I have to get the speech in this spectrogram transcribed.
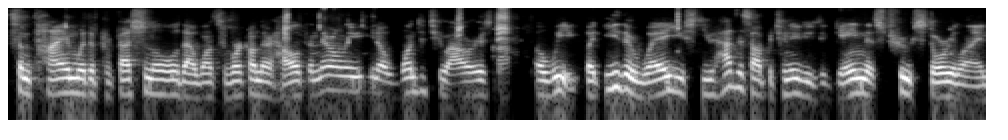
some time with a professional that wants to work on their health and they're only you know one to two hours a week but either way you you have this opportunity to gain this true storyline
